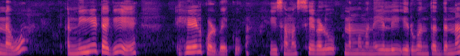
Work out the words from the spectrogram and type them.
ನಾವು ನೀಟಾಗಿ ಹೇಳ್ಕೊಳ್ಬೇಕು. ಈ ಸಮಸ್ಯೆಗಳು ನಮ್ಮ ಮನೆಯಲ್ಲಿ ಇರುವಂಥದ್ದನ್ನು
